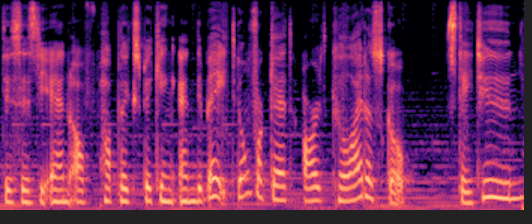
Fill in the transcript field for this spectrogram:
this is the end of public speaking and debate. Don't forget Art Kaleidoscope. Stay tuned.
